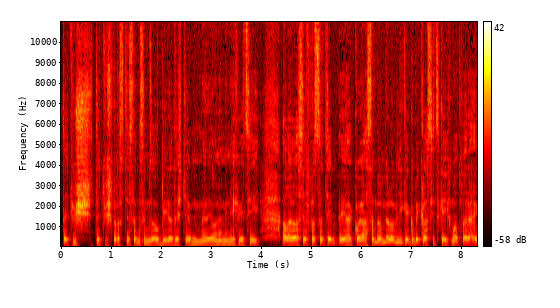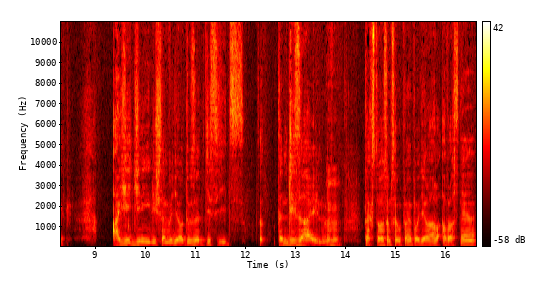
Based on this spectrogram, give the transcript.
teď už, teď už prostě se musím zaobírat ještě milionem jiných věcí. Ale vlastně v podstatě, jako já jsem byl milovník jakoby klasických motorek a jediný, když jsem viděl tu Z1000, ten design, uh-huh. tak z toho jsem se úplně podělal a vlastně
